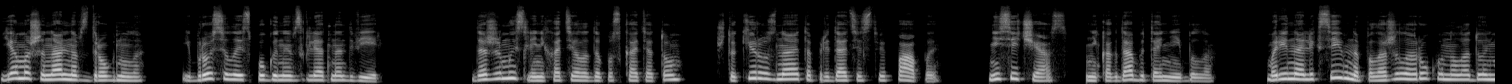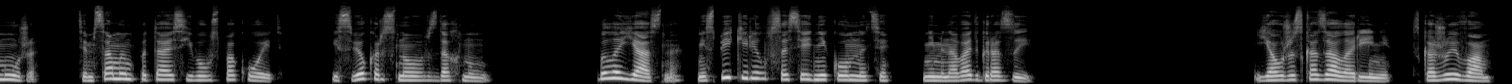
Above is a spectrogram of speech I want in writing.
Я машинально вздрогнула и бросила испуганный взгляд на дверь. Даже мысли не хотела допускать о том, что Кир узнает о предательстве папы. Ни сейчас, никогда бы то ни было. Марина Алексеевна положила руку на ладонь мужа, тем самым пытаясь его успокоить, и свекор снова вздохнул. Было ясно, не спи, Кирилл, в соседней комнате, не миновать грозы. Я уже сказала Арине, скажу и вам.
